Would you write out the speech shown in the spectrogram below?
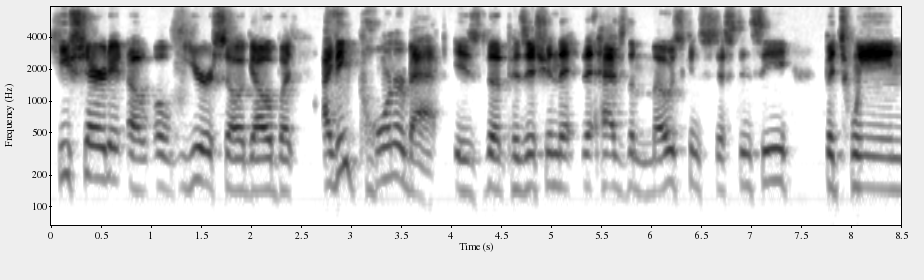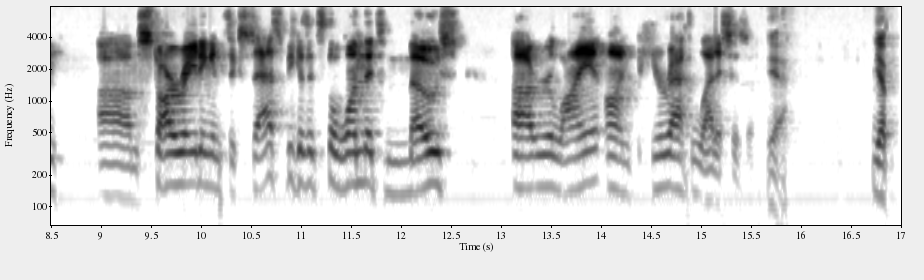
he shared it a, a, year or so ago. But I think cornerback is the position that, that has the most consistency between um, star rating and success because it's the one that's most uh, reliant on pure athleticism. Yeah. Yep.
